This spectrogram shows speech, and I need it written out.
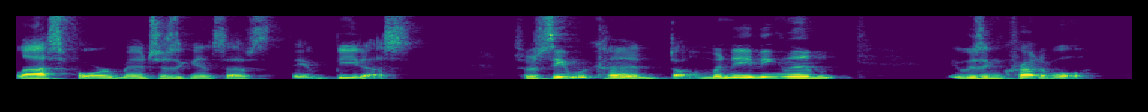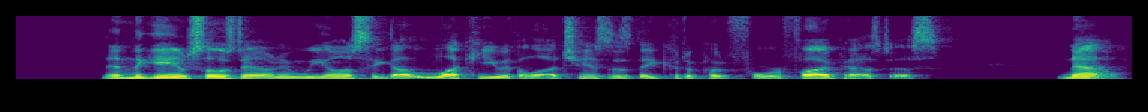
Last four matches against us, they've beat us. So to see we're kind of dominating them, it was incredible. Then the game slows down, and we honestly got lucky with a lot of chances. They could have put four or five past us. Now,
